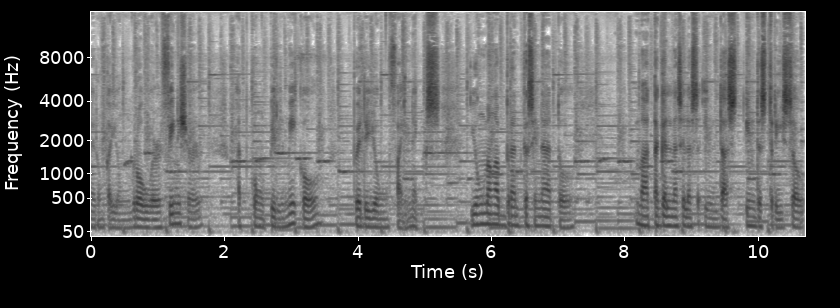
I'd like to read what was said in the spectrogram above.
meron kayong Grower Finisher. At kung Pilmico, pwede yung Finex. Yung mga brand kasi nato, matagal na sila sa indus- industry. So,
